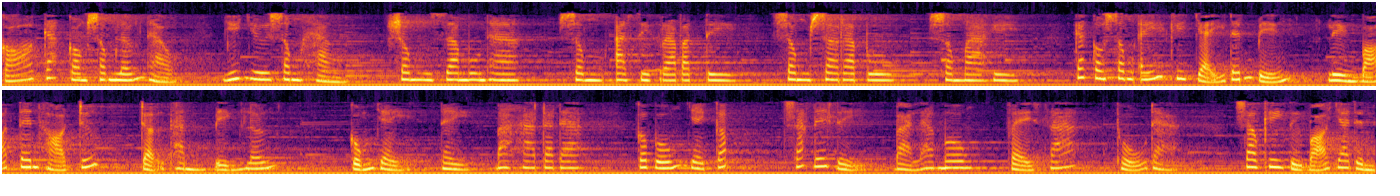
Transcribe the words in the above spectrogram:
có các con sông lớn nào? Ví như sông hằng, sông jamuna, sông asigravati sông sarapu, sông mahi. Các con sông ấy khi chảy đến biển, liền bỏ tên họ trước, trở thành biển lớn. Cũng vậy này Maharada có bốn giai cấp, sát đế lị, bà la môn, vệ xá, thủ đà. Sau khi từ bỏ gia đình,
